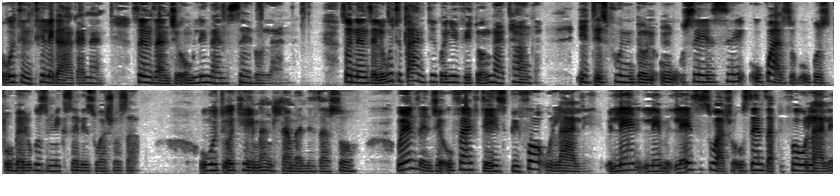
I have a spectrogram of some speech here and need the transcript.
ukuthi ndithele kangakanani senza nje umlinganiselo lana so ndenzela ukuthi xa ndithe kwenye ividiyo ngingathanga iitispuni ntoni ukwazi ukuzixubela ukuzimiksela iziwasho zakho ukuthi okay uma ngihlamba ndenza so wenze nje u-five days before ulale le le lesi siwasho usenza before ulale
